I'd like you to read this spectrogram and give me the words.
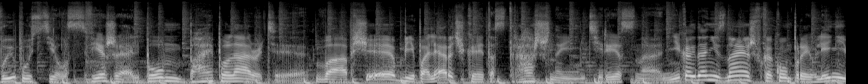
выпустил свежий альбом Bipolarity. Вообще, биполярочка это страшно и интересно. Никогда не знаешь, в каком проявлении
